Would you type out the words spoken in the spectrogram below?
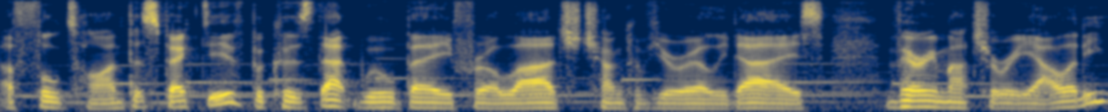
a full-time perspective, because that will be for a large chunk of your early days very much a reality.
